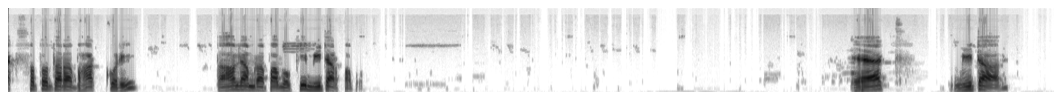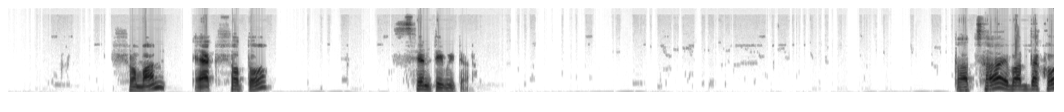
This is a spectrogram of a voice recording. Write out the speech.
এক শত দ্বারা ভাগ করি, তাহলে আমরা পাবো কি? মিটার পাবো। এক মিটার সমান এক শত সেন্টিমিটার। আচ্ছা এবার দেখো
